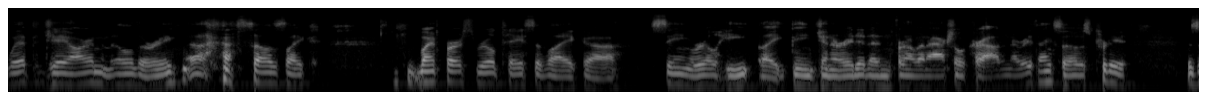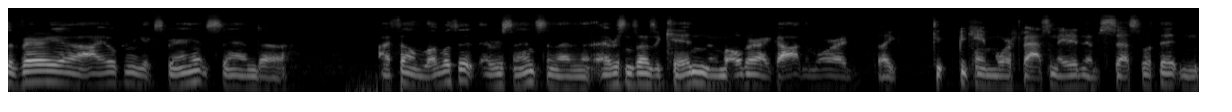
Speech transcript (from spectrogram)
whip JR in the middle of the ring. Uh, so I was like, my first real taste of like uh, seeing real heat like being generated in front of an actual crowd and everything. So it was pretty. It was a very uh, eye-opening experience, and uh, I fell in love with it ever since. And then ever since I was a kid, and the older I got, the more I like became more fascinated and obsessed with it, and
